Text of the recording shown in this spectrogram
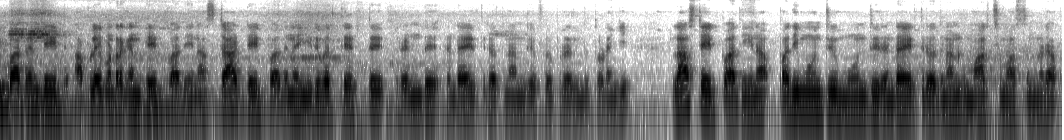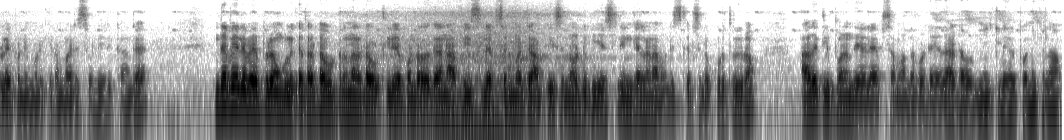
இம்பார்ட்டன்ட் டேட் அப்ளை பண்ணுறக்கான டேட் பார்த்தீங்கன்னா ஸ்டார்ட் டேட் பார்த்தீங்கன்னா இருபத்தெட்டு ரெண்டு ரெண்டாயிரத்தி இருபத்தி நான்கு பிப்ரவரிலேருந்து தொடங்கி லாஸ்ட் டேட் பார்த்தீங்கன்னா பதிமூன்று மூன்று ரெண்டாயிரத்தி இருபத்தி நான்கு மார்ச் மாதம் முன்னாடி அப்ளை பண்ணி முடிக்கிற மாதிரி சொல்லியிருக்காங்க. இந்த வேலை வாய்ப்பில் உங்களுக்கு ஏதாவது டவுட் இருந்தால் டவுட் கிளியர் பண்ணுறதுக்கான அஃபீஸ் வெப்சைட் மற்றும் அஃபீஸ் நோட்டிஃபிகேஷன் லிங்க் எல்லாம் நம்ம டிஸ்கிரிப்ஷனில் கொடுத்துருக்குறோம். அதை கிளிக் பண்ணி இந்த வேலை வாய்ப்பு சம்மந்தப்பட்ட ஏதாவது டவுட் நீங்கள் கிளியர் பண்ணிக்கலாம்.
